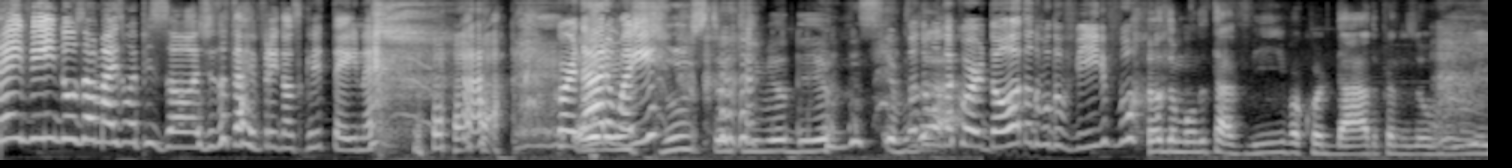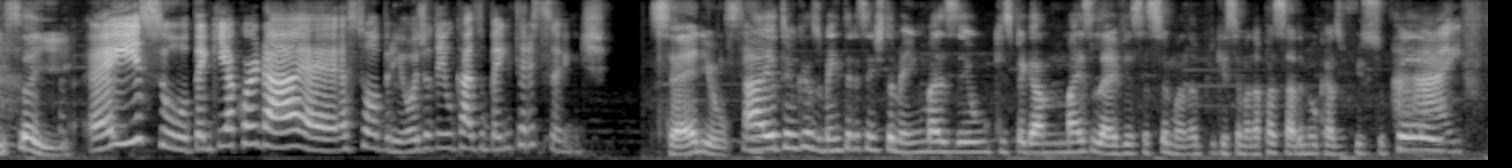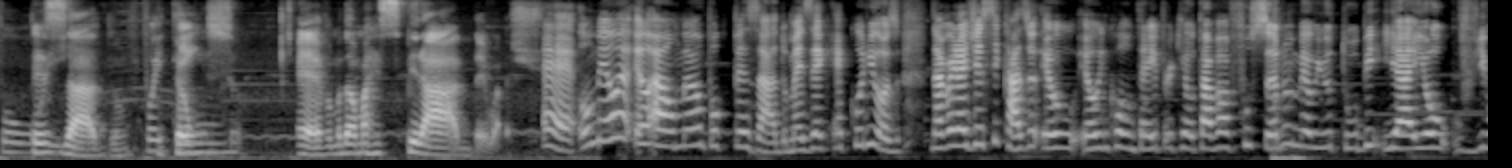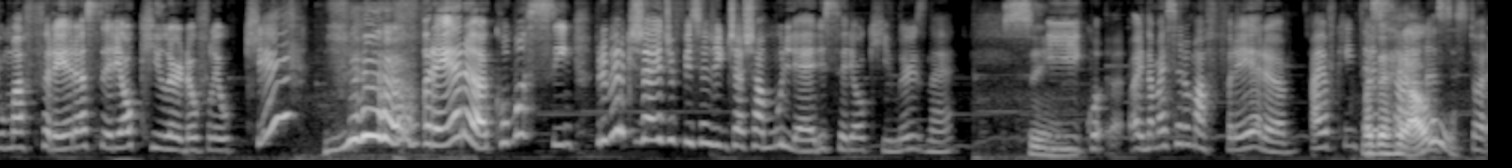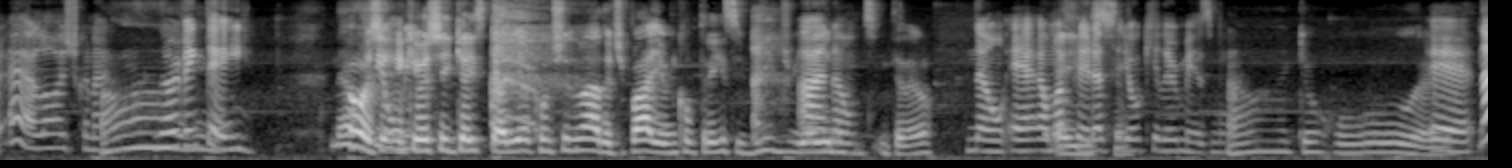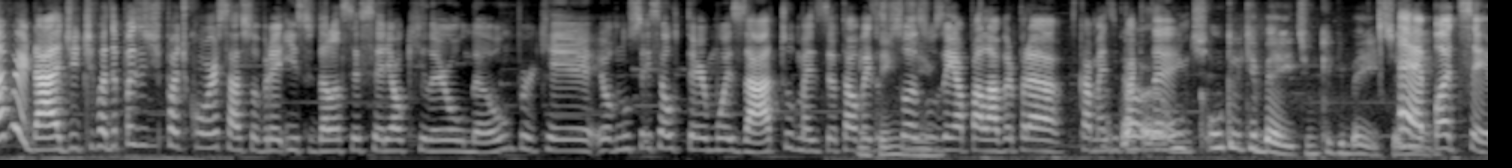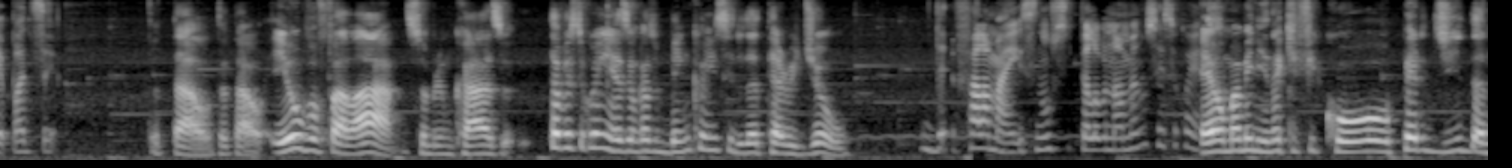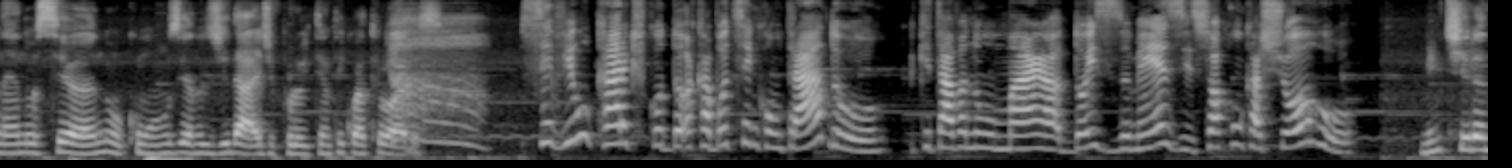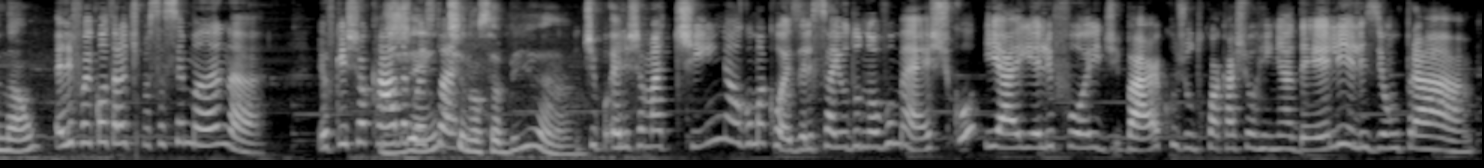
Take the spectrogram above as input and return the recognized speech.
Bem-vindos a mais um episódio do Tá Refrei. Nossa, gritei, né? Acordaram eu aí? Um susto aqui, meu Deus. Eu Todo mundo acordou, todo mundo vivo. Todo mundo tá vivo, acordado pra nos ouvir, é isso aí. É isso, tem que acordar, é, é sobre. Hoje eu tenho um caso bem interessante. Sério? Sim. Ah, eu tenho um caso bem interessante também, mas eu quis pegar mais leve essa semana, porque semana passada meu caso foi super Ai, foi. pesado. Foi Então, tenso. É, vamos dar uma respirada, eu acho. É, o meu, é- eu, ah, o meu é um pouco pesado, mas é, é curioso. Na verdade, esse caso eu, eu encontrei porque eu tava fuçando no meu YouTube e aí eu vi uma freira serial killer. Daí eu falei, o quê? freira? Como assim? Primeiro que já é difícil a gente achar mulheres serial killers, né? Sim. E ainda mais ser uma freira. Aí eu fiquei é interessada real? nessa história. É, lógico, né? Ah, Não eu inventei. Não, achei- é que eu achei que a história ia continuar. Tipo, ah, eu encontrei esse vídeo e Ah, aí. não. Entendeu? Não, é, é uma É freira isso. serial killer mesmo. Ai, que horror. É, na verdade, tipo, depois a gente pode conversar sobre isso dela ser serial killer ou não, porque eu não sei se é o termo exato, mas eu talvez Entendi. as pessoas usem a palavra pra ficar mais Então, impactante. Um, um clickbait, um clickbait. É, ali. pode ser, pode ser. Total, total. Eu vou falar sobre um caso. Talvez tu conheça, é um caso bem conhecido da Terry Joe. Fala mais, não pelo nome eu não sei se eu conheço. É uma menina que ficou perdida, né, no oceano com 11 anos de idade por 84 horas. Você viu o cara que ficou acabou de ser encontrado? Que tava no mar há dois meses só com o cachorro? Mentira, não. Ele foi encontrado, tipo, essa semana. Eu fiquei chocada com a história. Gente, não sabia. Tipo, ele chama Tim alguma coisa. Ele saiu do Novo México e aí ele foi de barco junto com a cachorrinha dele. E eles iam pra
